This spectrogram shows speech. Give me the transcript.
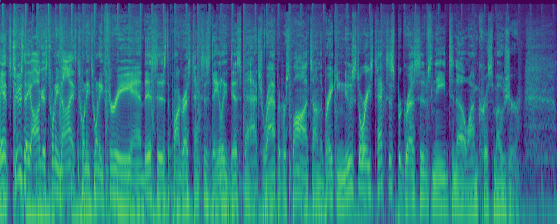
It's Tuesday, August 29th, 2023, and this is the Progress Texas Daily Dispatch rapid response on the breaking news stories Texas progressives need to know. I'm Chris Mosier.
